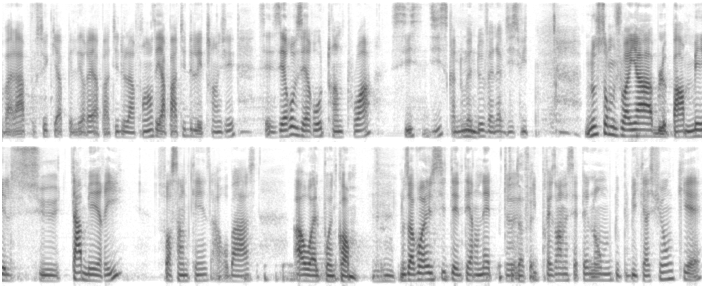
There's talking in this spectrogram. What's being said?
Voilà, pour ceux qui appelleraient à partir de la France et à partir de l'étranger, c'est 00 33 6 10 82 29 18. Nous sommes joignables par mail sur taméry 75 aol.com. Nous avons un site internet euh, qui présente un certain nombre de publications qui est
